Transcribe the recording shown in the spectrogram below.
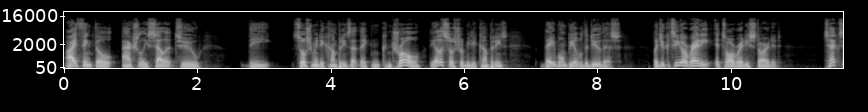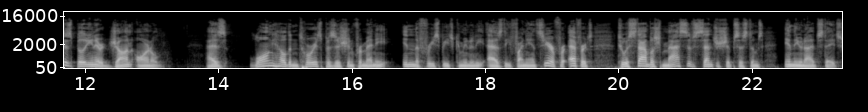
I think they'll actually sell it to the social media companies that they can control, the other social media companies, they won't be able to do this. But you can see already, it's already started. Texas billionaire John Arnold has long held a notorious position for many in the free speech community as the financier for efforts to establish massive censorship systems in the United States.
